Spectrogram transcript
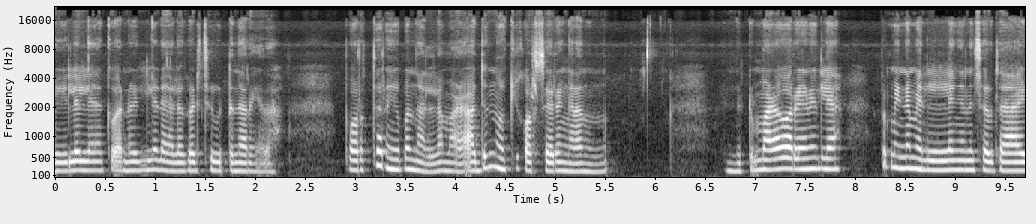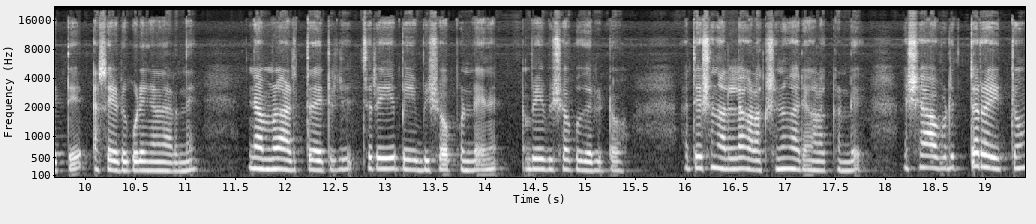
വെയിലല്ലേ എന്നൊക്കെ പറഞ്ഞ് വലിയ ഡയലോഗ് അടിച്ച് വീട്ടിൽ നിന്ന് ഇറങ്ങിയതാ. പുറത്തിറങ്ങിയപ്പോൾ നല്ല മഴ. അതും നോക്കി കുറച്ച് നേരം ഇങ്ങനെ നിന്നു. എന്നിട്ടും മഴ കുറയണില്ല. അപ്പം പിന്നെ മെല്ലെ ഇങ്ങനെ ചെറുതായിട്ട് ആ സൈഡിൽ കൂടി ഇങ്ങനെ നടന്ന് നമ്മൾ അടുത്തതായിട്ടൊരു ചെറിയ ബേബി ഷോപ്പ് ഉണ്ട്. ബേബി ഷോപ്പ് കയറി കേട്ടോ അത്യാവശ്യം നല്ല കളക്ഷനും കാര്യങ്ങളൊക്കെ ഉണ്ട്. പക്ഷേ അവിടുത്തെ റേറ്റും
